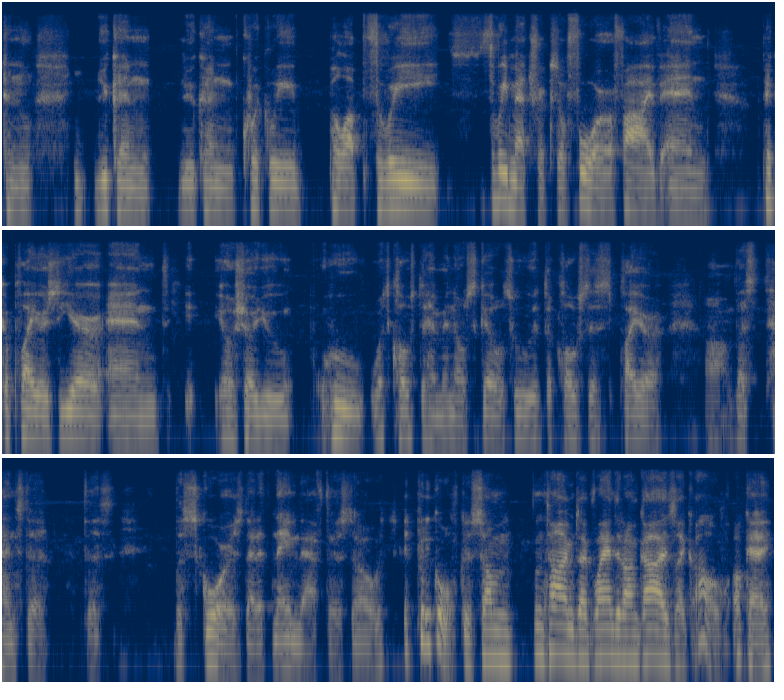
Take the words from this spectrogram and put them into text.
can, you can, you can quickly pull up three, three metrics or four or five and pick a player's year and it'll show you who was close to him in those skills, who is the closest player um, that tends to this the scores that it's named after. So it's, it's pretty cool because some sometimes I've landed on guys like, oh, okay,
